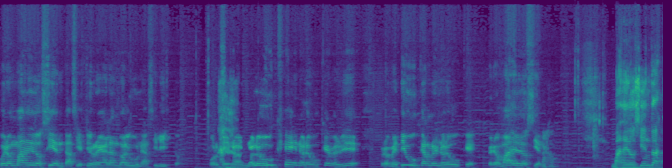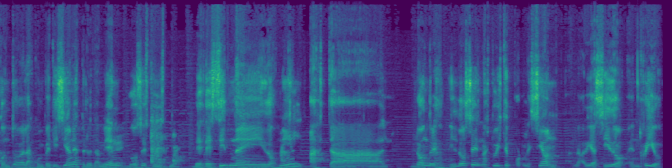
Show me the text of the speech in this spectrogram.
fueron más de 200 y estoy regalando algunas y listo porque no, lo busqué, no lo busqué, me olvidé. Prometí buscarlo y no lo busqué, pero más de 200. Más de 200 con todas las competiciones, pero también vos estuviste desde Sydney 2000 hasta Londres 2012, no estuviste por lesión, había sido en Río.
